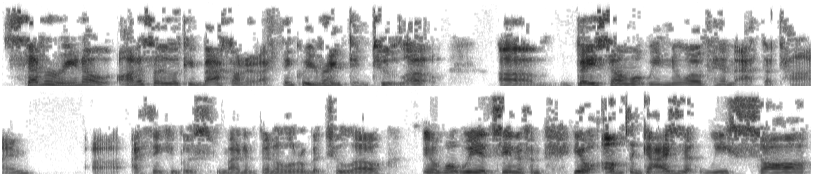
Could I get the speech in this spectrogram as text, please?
Severino, honestly, looking back on it, I think we ranked him too low. Um, based on what we knew of him at the time, uh, I think he was, might have been a little bit too low. You know, what we had seen of him, you know, of the guys that we saw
